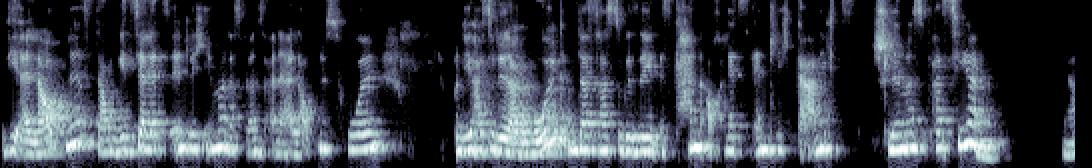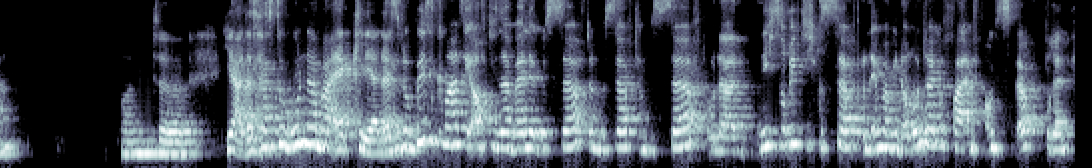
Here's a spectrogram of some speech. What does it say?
die Erlaubnis, darum geht es ja letztendlich immer, dass wir uns eine Erlaubnis holen. Und die hast du dir da geholt und das hast du gesehen, es kann auch letztendlich gar nichts Schlimmes passieren. Ja, und äh, ja, das hast du wunderbar erklärt. Also du bist quasi auf dieser Welle gesurft und gesurft und gesurft oder nicht so richtig gesurft und immer wieder runtergefallen vom Surfbrett.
